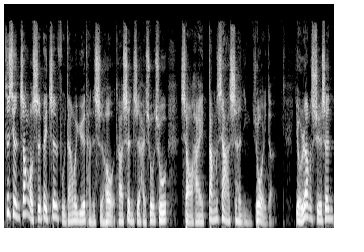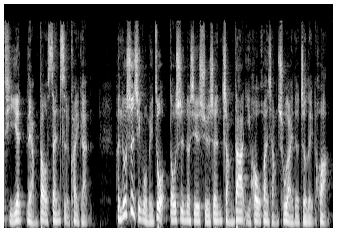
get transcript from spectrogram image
之前张老师被政府单位约谈的时候，他甚至还说出小孩当下是很 enjoy 的，有让学生体验两到三次的快感。很多事情我没做，都是那些学生长大以后幻想出来的这类的话。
